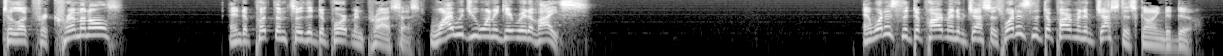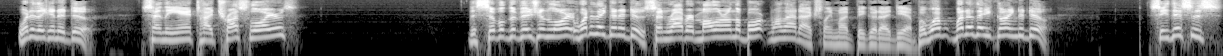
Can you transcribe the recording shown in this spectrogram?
to look for criminals, and to put them through the deportment process. Why would you want to get rid of ICE? And what is the Department of Justice? What is the Department of Justice going to do? What are they going to do? Send the antitrust lawyers? The civil division lawyer? What are they going to do? Send Robert Mueller on the board? Well, that actually might be a good idea. But what, what are they going to do? See, this is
